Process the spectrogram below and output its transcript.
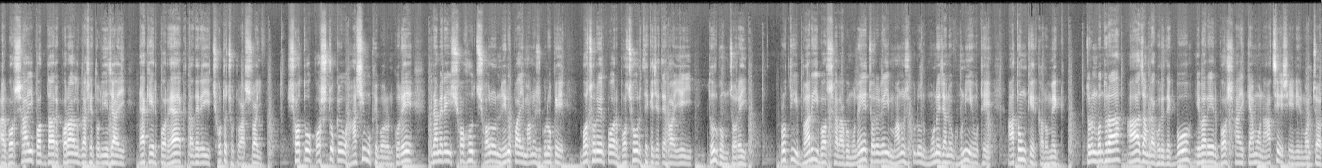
আর বর্ষায় পদ্মার করাল গ্রাসে তলিয়ে যায়, একের পর এক তাদের এই ছোট ছোট আশ্রয়। শত কষ্টকেও হাসি মুখে বরণ করে গ্রামের এই সহজ, সরল, নিরুপায় মানুষগুলোকে বছরের পর বছর থেকে যেতে হয় এই দুর্গম চরেই। প্রতিবারই বর্ষার আগমনে চরের এই মানুষগুলোর মনে যেন ঘনিয়ে ওঠে আতঙ্কের কালো মেঘ। চলুন বন্ধুরা, আজ আমরা ঘুরে দেখব এবারের বর্ষায় কেমন আছে সেই নির্মল চর।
